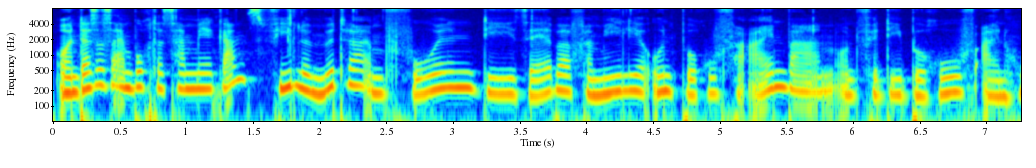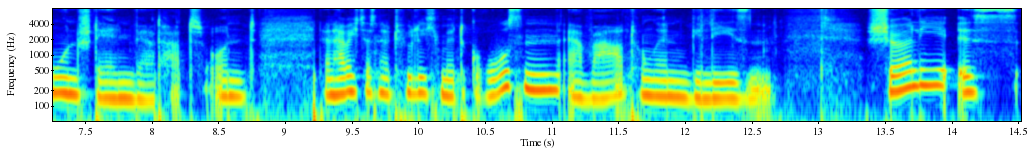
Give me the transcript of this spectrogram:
Und das ist ein Buch, das haben mir ganz viele Mütter empfohlen, die selber Familie und Beruf vereinbaren und für die Beruf einen hohen Stellenwert hat. Und dann habe ich das natürlich mit großen Erwartungen gelesen. Shirley ist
